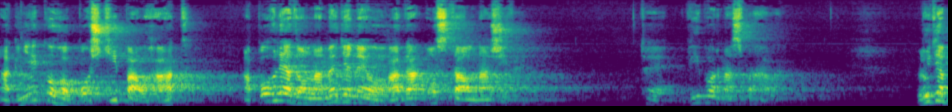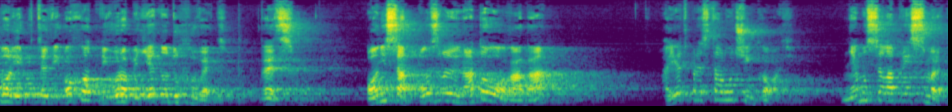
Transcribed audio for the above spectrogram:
Ak niekoho poštípal had a pohľadol na medeného hada, ostal nažive. To je výborná správa. Ľudia boli vtedy ochotní urobiť jednoduchú vec. vec. Oni sa pozreli na toho hada a jed prestal účinkovať. Nemusela prísť smrť.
